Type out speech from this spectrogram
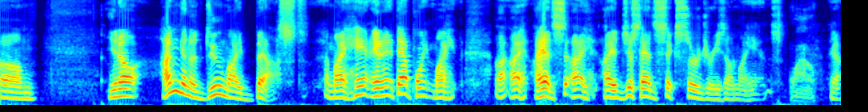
um, you know, I'm going to do my best. My hand, and at that point, my I, I had I, I had just had six surgeries on my hands. Wow. Yeah,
